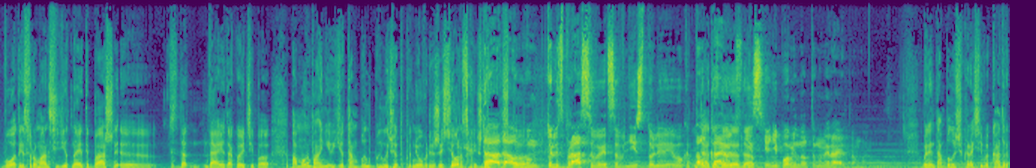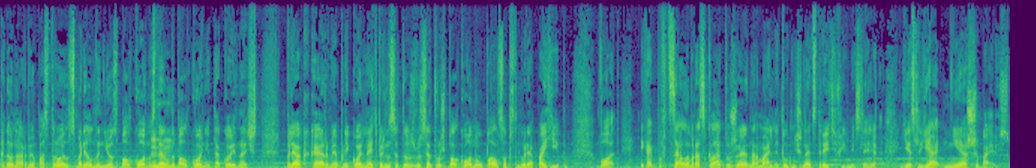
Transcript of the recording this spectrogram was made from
Вот, и Суруман сидит на этой башне, э, да, да, и такой, типа, по-моему, они, там был, было что-то про него в режиссерской. Да, что, да, что... он то ли сбрасывается вниз, то ли его толкают да, да, да, да, вниз, я не помню, но он там умирает, по-моему. Блин, там был очень красивый кадр, когда он армию построил, смотрел на нее с балкона, стоял mm-hmm. на балконе такой, значит, бля, какая армия прикольная. А теперь он с этого, с этого же балкона упал, собственно говоря, погиб. Вот. И как бы в целом расклад уже нормальный. Тут начинается третий фильм, если я, если я не ошибаюсь.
